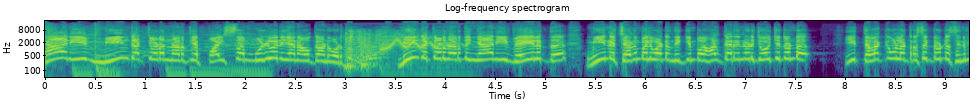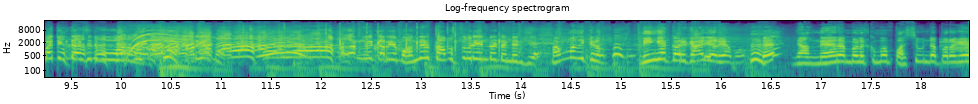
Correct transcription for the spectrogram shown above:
ഞാൻ ഈ മീൻ കച്ചവടം നടത്തിയ പൈസ മുഴുവൻ ഞാൻ അവക്കാണ്ട് കൊടുത്തത്. മീൻ കച്ചവടം നടത്തി ഞാൻ ഈ വെയിലത്ത് മീന്റെ ചെതമ്പലുമായിട്ട് നിൽക്കുമ്പോൾ ആൾക്കാർ എന്നോട് ചോദിച്ചിട്ടുണ്ട് ഈ തിളക്കമുള്ള ഡ്രസ് ഇട്ടോണ്ട് സിനിമാറ്റിക് ഡാൻസിന് പോവാണോ? അറിയാമോ? അങ്ങനത്തെ അവസ്ഥ വരെ എനിക്ക്? സമ്മതിക്കണം. നിങ്ങൾക്ക് ഒരു കാര്യം അറിയാമോ? ഞാൻ നേരം വെളുക്കുമ്പോ പശുവിന്റെ പിറകെ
